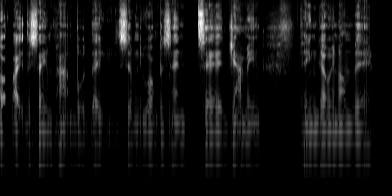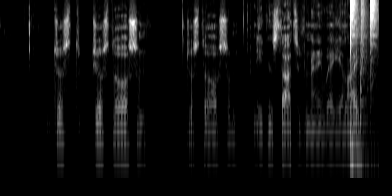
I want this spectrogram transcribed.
Got like the same pattern, but the seventy-one percent uh, jamming thing going on there. Just, just awesome, just awesome. And you can start it from anywhere you like.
